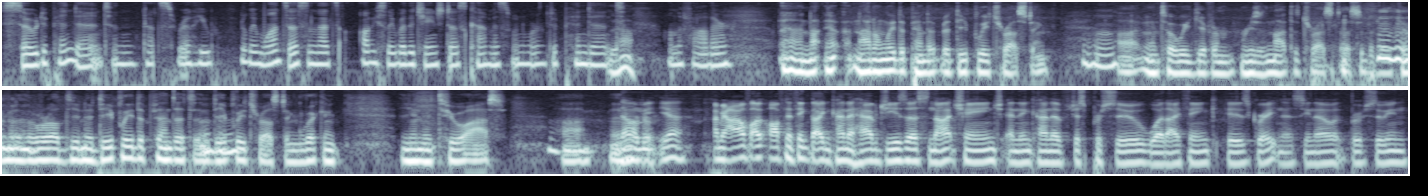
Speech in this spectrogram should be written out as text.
so dependent, and that's really he really wants us, and that's obviously where the change does come is when we're dependent yeah. on the Father uh, not, not only dependent but deeply trusting. Mm-hmm. Uh, until we give them reason not to trust us. But they come into the world, you know, deeply dependent and mm-hmm. deeply trusting, looking, you know, to us. Mm-hmm. Um, no, order. I mean, yeah. I mean, I often think that I can kind of have Jesus not change and then kind of just pursue what I think is greatness, you know, pursuing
